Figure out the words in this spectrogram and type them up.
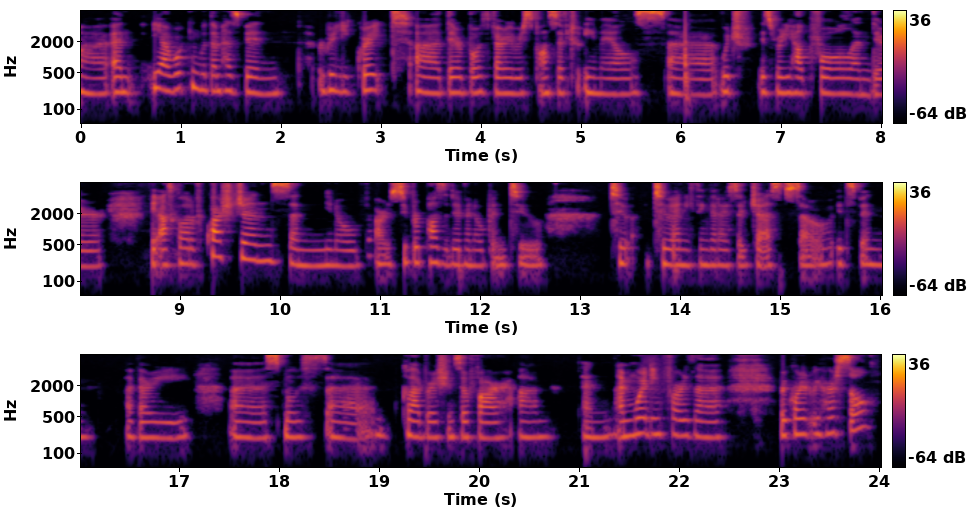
uh, and yeah, working with them has been really great. Uh, they're both very responsive to emails, uh, which is really helpful, and they're they ask a lot of questions, and you know are super positive and open to to to anything that I suggest. So it's been a very uh, smooth uh, collaboration so far. Um, and I'm waiting for the recorded rehearsal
